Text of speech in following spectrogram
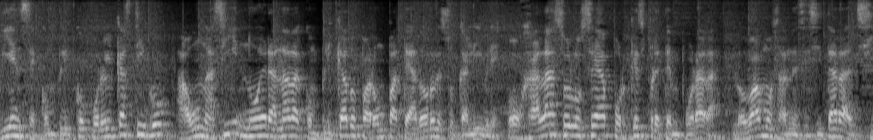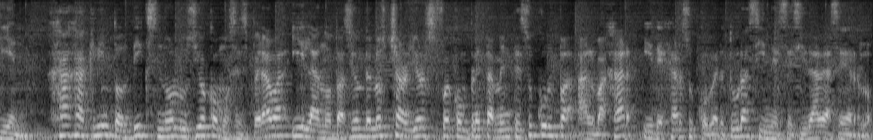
bien se complicó por el castigo, aún así no era nada complicado para un pateador de su calibre. Ojalá solo sea porque es pretemporada, lo vamos a necesitar al 100. Jaja Clinton Dix no lució como se esperaba y la anotación de los Chargers fue completamente su culpa al bajar y dejar su cobertura sin necesidad de hacerlo.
